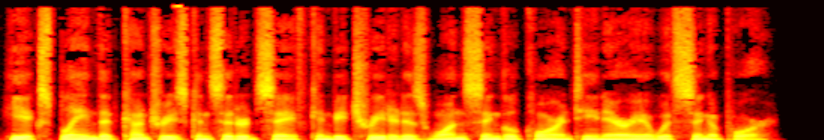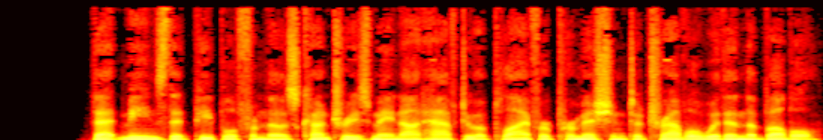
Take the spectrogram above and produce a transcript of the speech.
He explained that countries considered safe can be treated as one single quarantine area with Singapore. That means that people from those countries may not have to apply for permission to travel within the bubble,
